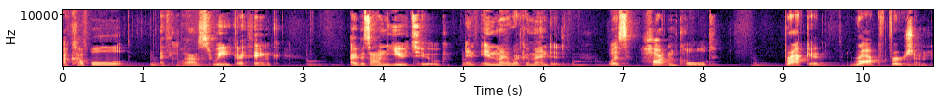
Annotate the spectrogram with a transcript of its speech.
A couple, I think last week, I think, I was on YouTube and in my recommended was hot and cold bracket rock version.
